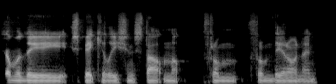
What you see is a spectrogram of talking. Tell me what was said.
some of the speculation starting up from from there on in.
